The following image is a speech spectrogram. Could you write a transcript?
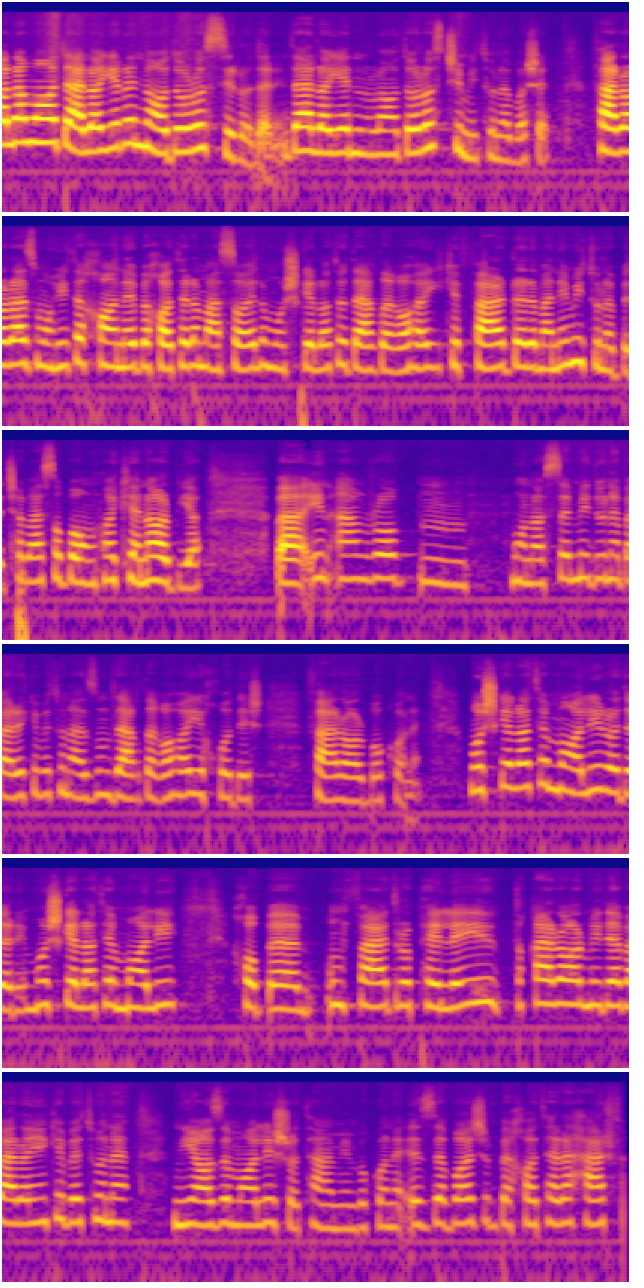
حالا ما دلایل نادرستی رو داریم. دلایل نادرست چی می‌تونه باشه؟ فرار از محیط خانه به خاطر مسائل مشکلات و دغدغه هایی که فرد داره و نمی‌تونه به چه بسا با اونها کنار بیاد. و این امر رو مناسب می‌دونه برای که بتونه از اون دغدغه های خودش فرار بکنه. مشکلات مالی رو داریم. مشکلات مالی خب اون فرد رو پله قرار میده برای اینکه بتونه نیاز مالیش رو تامین بکنه. ازدواج به خاطر حرف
